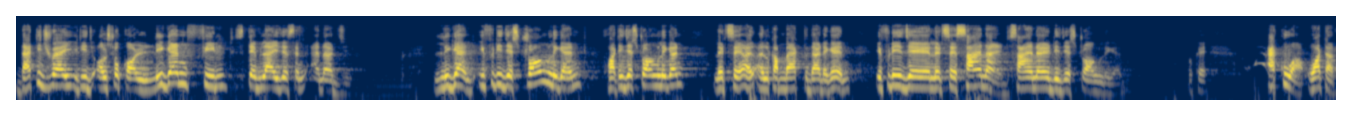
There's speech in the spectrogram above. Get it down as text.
That is why it is also called ligand field stabilization energy. Ligand, if it is a strong ligand, what is a strong ligand? Let us say I will come back to that again. If it is a let us say cyanide, cyanide is a strong ligand. Okay. Aqua, water,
